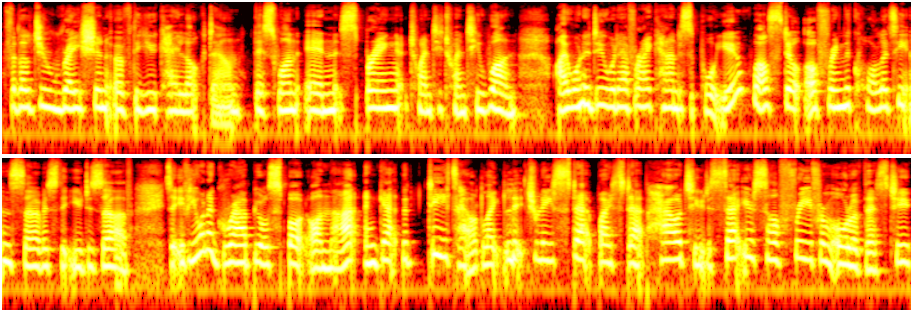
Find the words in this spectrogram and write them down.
for the duration of the UK lockdown, this one in spring 2021. I want to do whatever I can to support you while still offering the quality and service that you deserve. So if you want to grab your spot on that and get the detailed, like literally step by step how to, to set yourself free from all of this, to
